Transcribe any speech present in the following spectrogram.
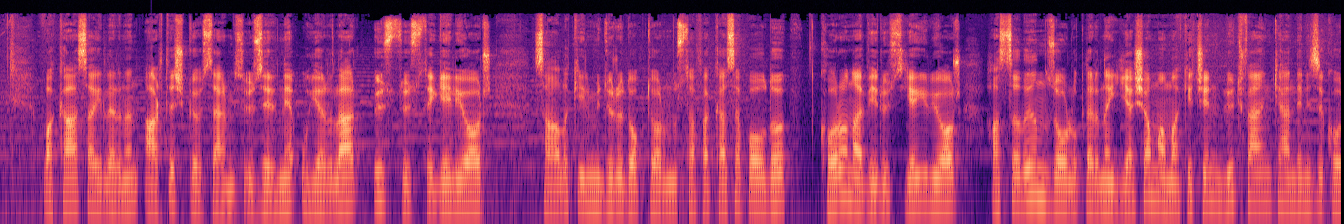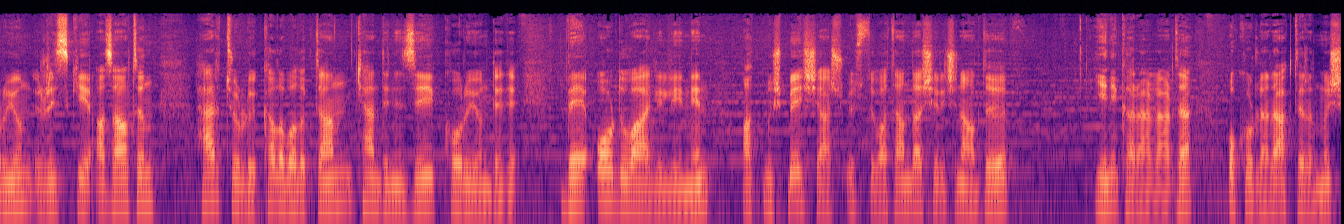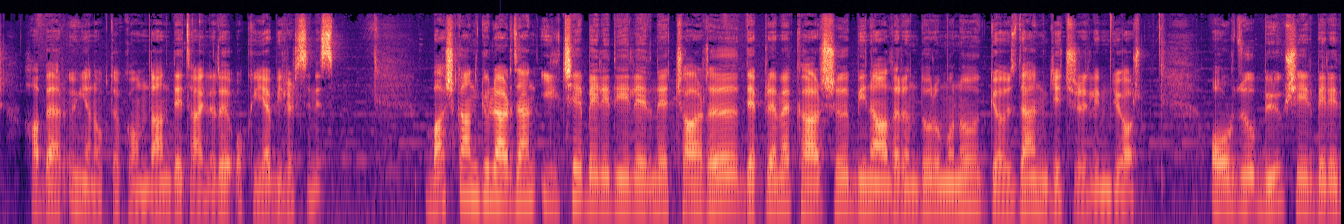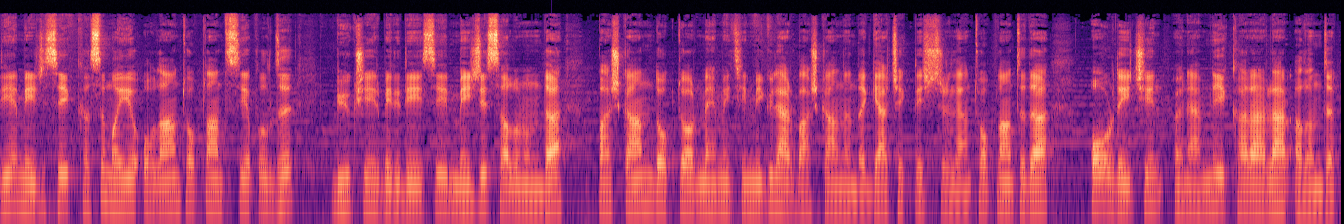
Vaka sayılarının artış göstermesi üzerine uyarılar üst üste geliyor. Sağlık İl Müdürü Doktor Mustafa Kasapoğlu koronavirüs yayılıyor. Hastalığın zorluklarını yaşamamak için lütfen kendinizi koruyun, riski azaltın. Her türlü kalabalıktan kendinizi koruyun dedi. Ve Ordu Valiliğinin 65 yaş üstü vatandaşlar için aldığı yeni kararlarda okurlara aktarılmış haberunya.com'dan detayları okuyabilirsiniz. Başkan Güler'den ilçe belediyelerine çağrı depreme karşı binaların durumunu gözden geçirelim diyor. Ordu Büyükşehir Belediye Meclisi Kasım ayı olağan toplantısı yapıldı. Büyükşehir Belediyesi Meclis Salonu'nda Başkan Doktor Mehmet İlmi Güler başkanlığında gerçekleştirilen toplantıda orada için önemli kararlar alındı.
